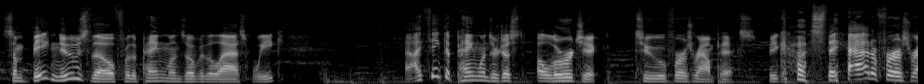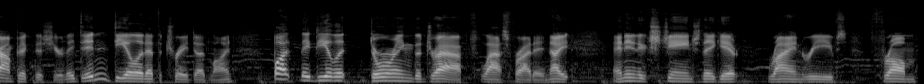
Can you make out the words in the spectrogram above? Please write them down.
Some big news, though, for the Penguins over the last week. I think the Penguins are just allergic to first round picks because they had a first round pick this year. They didn't deal it at the trade deadline, but they deal it during the draft last Friday night. And in exchange, they get Ryan Reaves from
